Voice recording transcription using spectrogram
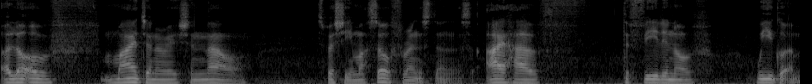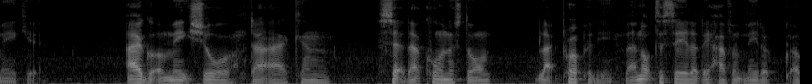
a lot of my generation now, especially myself, for instance, I have the feeling of we got to make it. I got to make sure that I can set that cornerstone like properly. Like not to say that they haven't made a a,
